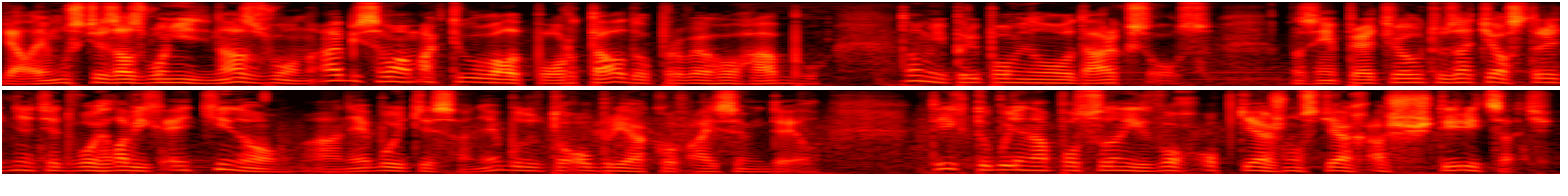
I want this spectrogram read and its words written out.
Ďalej musíte zazvoniť na zvon, aby sa vám aktivoval portál do prvého hubu. To mi pripomínalo Dark Souls. Z nepriateľov tu zatiaľ stretnete dvojhlavých etinov a nebojte sa, nebudú to obry ako v Icewind Dale. Tých tu bude na posledných dvoch obťažnostiach až 40.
